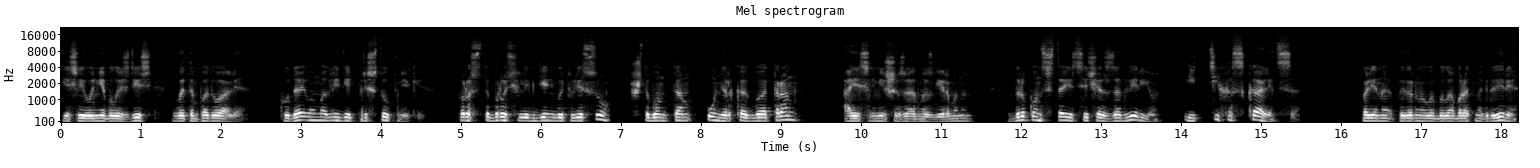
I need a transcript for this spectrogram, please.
если его не было здесь, в этом подвале? Куда его могли деть преступники? Просто бросили где-нибудь в лесу, чтобы он там умер как бы от ран? А если Миша заодно с Германом? Вдруг он стоит сейчас за дверью и тихо скалится? Полина повернула было обратно к двери,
